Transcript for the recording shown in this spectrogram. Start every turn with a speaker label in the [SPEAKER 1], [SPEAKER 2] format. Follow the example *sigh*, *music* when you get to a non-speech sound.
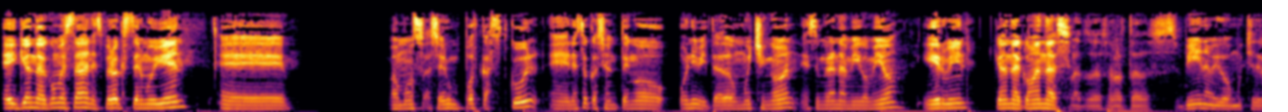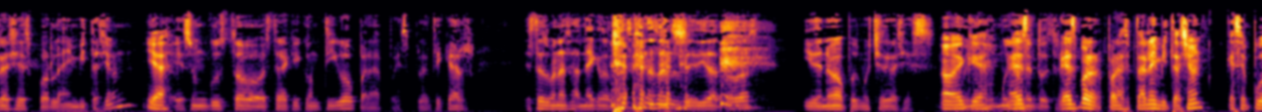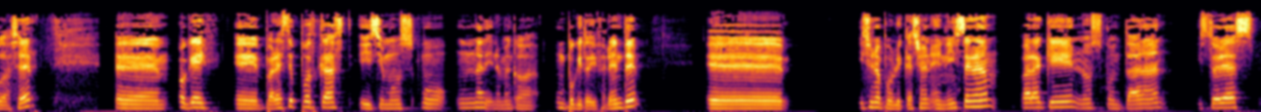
[SPEAKER 1] Hey, ¿qué onda? ¿Cómo están? Espero que estén muy bien. Eh, vamos a hacer un podcast cool. En esta ocasión tengo un invitado muy chingón. Es un gran amigo mío, Irving. ¿Qué onda? ¿Cómo andas?
[SPEAKER 2] Hola a todos, hola a todos. Bien, amigo, muchas gracias por la invitación.
[SPEAKER 1] Ya.
[SPEAKER 2] Es un gusto estar aquí contigo para, pues, platicar estas buenas anécdotas que nos han *laughs* sucedido a todos. Y de nuevo, pues, muchas gracias.
[SPEAKER 1] No, de
[SPEAKER 2] Muy-
[SPEAKER 1] que-
[SPEAKER 2] muy- muy
[SPEAKER 1] gracias,
[SPEAKER 2] contento de estar
[SPEAKER 1] gracias por, por aceptar la invitación que se pudo hacer. Eh, ok, eh, para este podcast hicimos una dinámica un poquito diferente. Eh, hice una publicación en Instagram para que nos contaran historias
